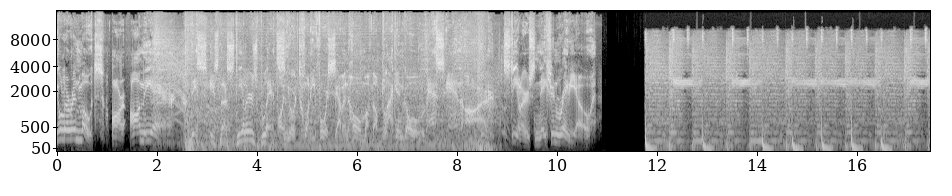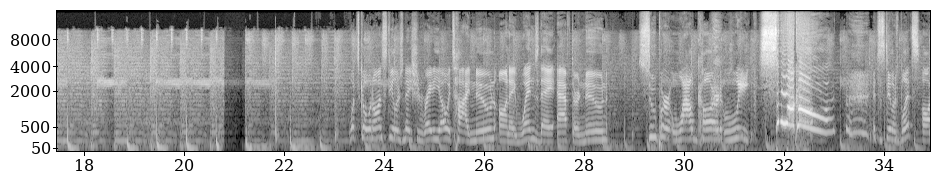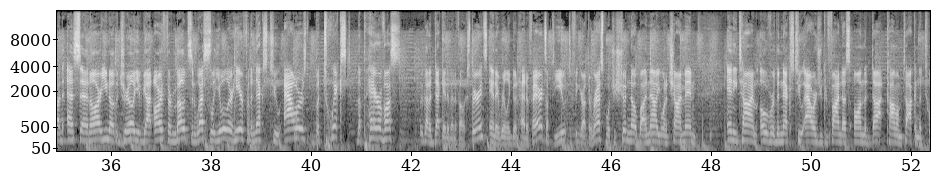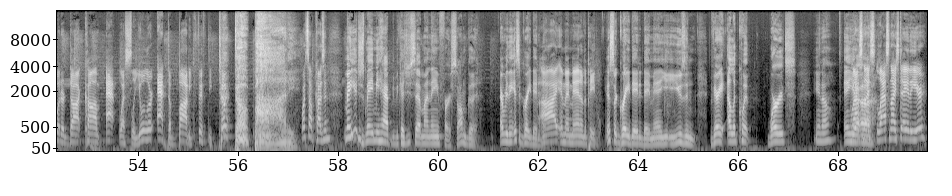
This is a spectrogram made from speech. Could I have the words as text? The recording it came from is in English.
Euler and Moats are on the air. This is the Steelers Blitz on your 24 7 home of the black and gold. SNR. Steelers Nation Radio. What's going on, Steelers Nation Radio? It's high noon on a Wednesday afternoon. Super wild card week. Super wild card! It's the Steelers Blitz on SNR. You know the drill. You've got Arthur Moats and Wesley Euler here for the next two hours. Betwixt the pair of us, we've got a decade of NFL experience and a really good head of hair. It's up to you to figure out the rest. What you should know by now, you want to chime in anytime over the next two hours. You can find us on the dot com. I'm talking the twitter.com at Wesley Euler at the body 52. The body. What's up, cousin? Man, you just made me happy because you said my name first, so I'm good. Everything, it's a great day today. I am a man of the people. it's a great day today, man. You, you're using very eloquent words, you know? And Last uh, nice, last nice day of the year.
